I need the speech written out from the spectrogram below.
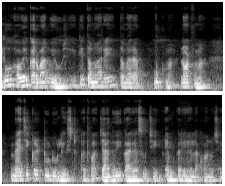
તો હવે કરવાનું એવું છે કે તમારે તમારા બુકમાં, નોટમાં મેજિકલ ટુ ડુ લિસ્ટ અથવા જાદુઈ કાર્યસૂચિ એમ કરીને લખવાનું છે.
